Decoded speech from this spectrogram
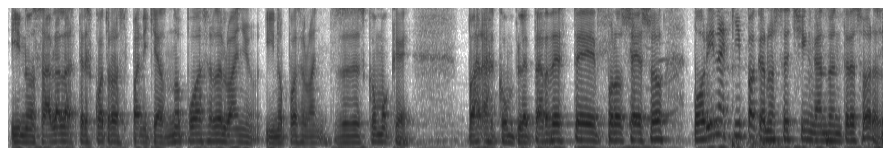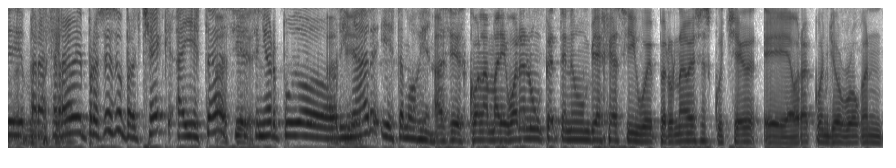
y nos habla a las 3, 4 horas paniqueados, no puedo hacer del baño y no puedo hacer el baño. Entonces es como que para completar de este proceso, orina aquí para que no estés chingando en tres horas. Sí, para cerrar el proceso, para check, ahí está. Así Así el señor pudo Así orinar es. y estamos bien. Así es, con la marihuana nunca he tenido un viaje así, güey, pero una vez escuché eh, ahora con Joe Rogan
